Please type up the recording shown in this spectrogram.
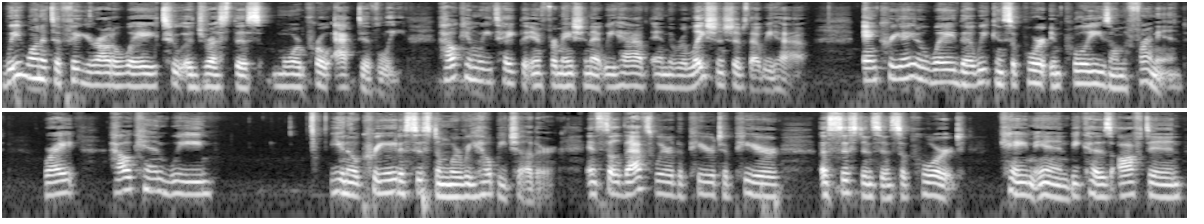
we wanted to figure out a way to address this more proactively. How can we take the information that we have and the relationships that we have and create a way that we can support employees on the front end, right? How can we, you know, create a system where we help each other? And so that's where the peer to peer assistance and support came in because often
